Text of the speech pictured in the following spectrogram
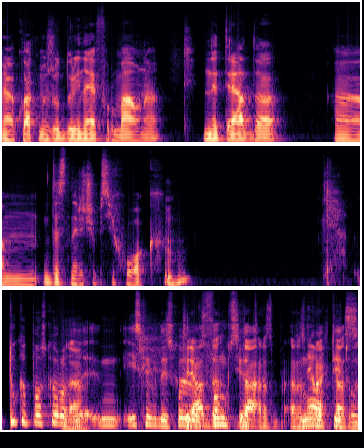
а, която между дори не е формална, не трябва да ам, да се нарича психолог. Тук по-скоро да. исках да изходя от функцията. Да, разб, разбрах, не аз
